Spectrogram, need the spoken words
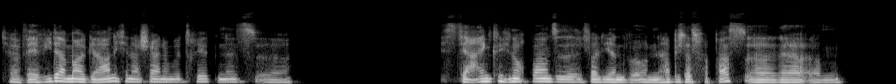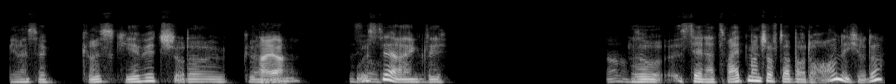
Tja, wer wieder mal gar nicht in Erscheinung getreten ist, äh, ist der eigentlich noch bei uns? Verlieren worden? Habe ich das verpasst? Äh, der, ähm, wie heißt der? Griskiewicz oder? Ah ja. Wo ist der eigentlich? Also ist der in der Zweitmannschaft aber doch auch nicht, oder?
